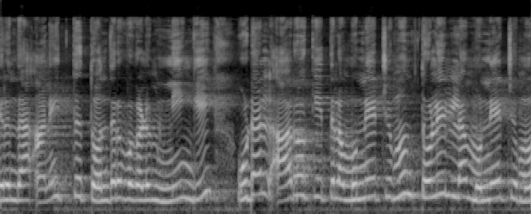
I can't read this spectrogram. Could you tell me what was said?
இருந்த அனைத்து தொந்தரவுகளும் நீங்கி உடல் ஆரோக்கியத்தில் முன்னேற்றமும் தொழிலில் முன்னேற்றமும்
